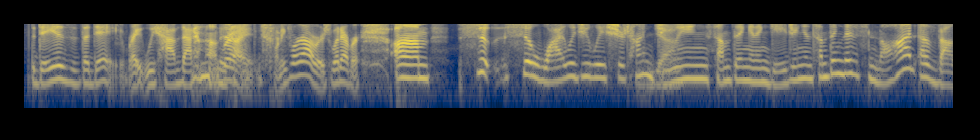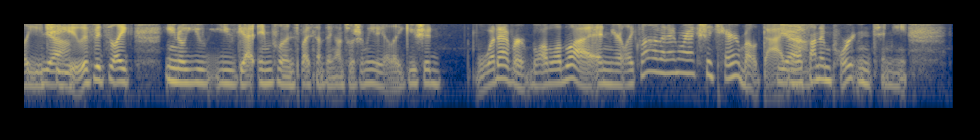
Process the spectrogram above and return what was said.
The day is the day, right? We have that amount of time. It's 24 hours, whatever. Um, so, so why would you waste your time Yeah. doing something and engaging in something that's not of value Yeah. to you? If it's like, you know, you you get influenced by something on social media, like you should whatever, blah blah blah, and you're like, well, but I don't actually care about that. Yeah. And that's not important to me.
